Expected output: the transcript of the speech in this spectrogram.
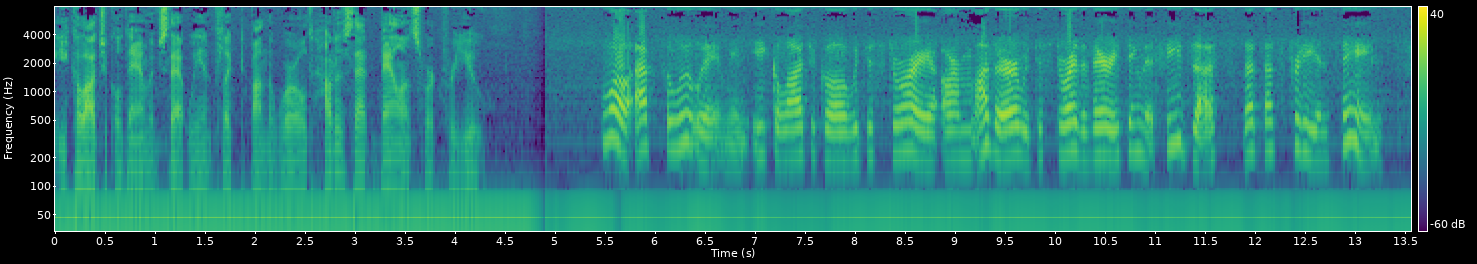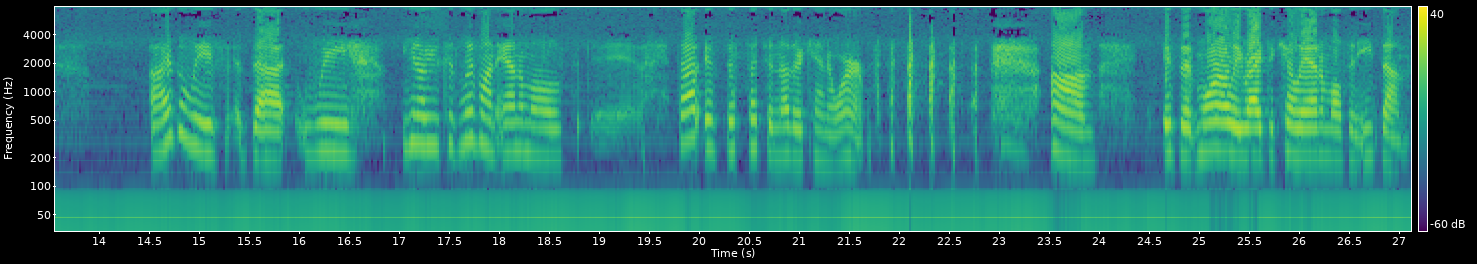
ecological damage that we inflict upon the world? How does that balance work for you? Well, absolutely. I mean, ecological, we destroy our mother, we destroy the very thing that feeds us. That that's pretty insane. I believe that we, you know, you could live on animals. That is just such another can of worms. um, is it morally right to kill animals and eat them?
